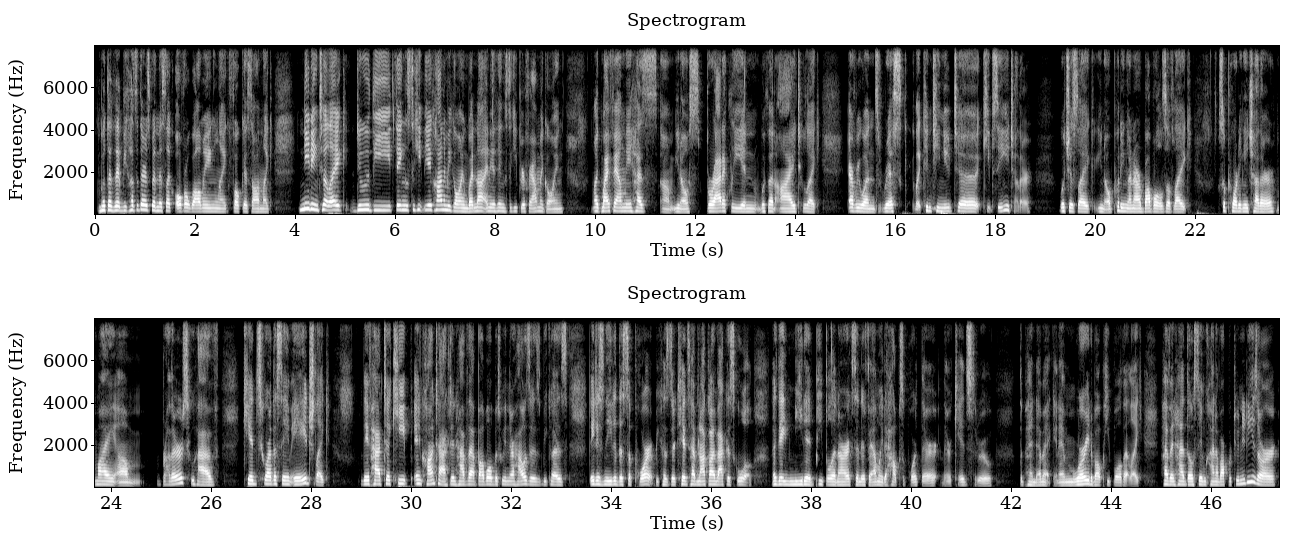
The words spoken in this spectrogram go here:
but that, that because there's been this like overwhelming like focus on like needing to like do the things to keep the economy going but not any things to keep your family going like my family has um you know sporadically and with an eye to like everyone's risk like continued to keep seeing each other which is like you know putting in our bubbles of like supporting each other. My um brothers who have kids who are the same age like they've had to keep in contact and have that bubble between their houses because they just needed the support because their kids have not gone back to school like they needed people in our extended family to help support their their kids through the pandemic and i'm worried about people that like haven't had those same kind of opportunities or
